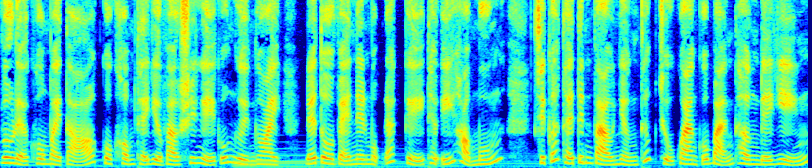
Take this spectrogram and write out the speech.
Vương Lệ Khôn bày tỏ cô không thể dựa vào suy nghĩ của người ngoài để tô vẽ nên một đắc kỵ theo ý họ muốn, chỉ có thể tin vào nhận thức chủ quan của bản thân để diễn.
